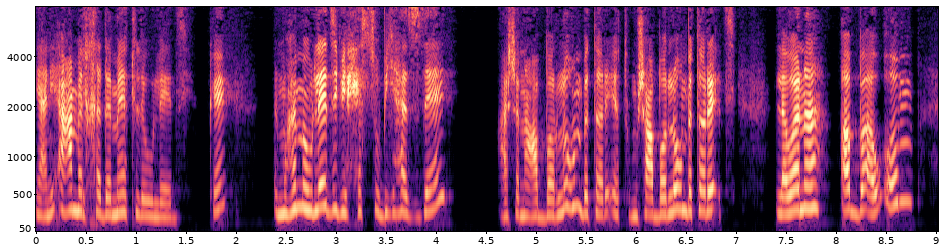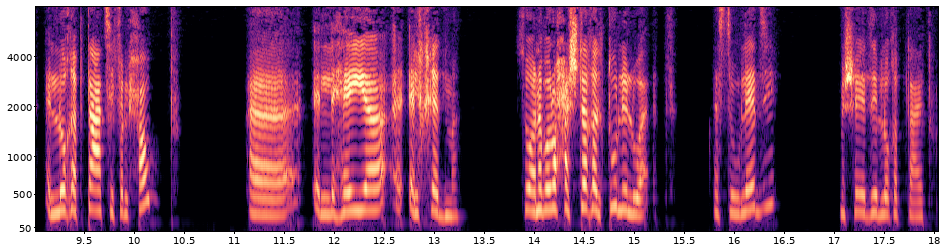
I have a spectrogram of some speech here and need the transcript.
يعني أعمل خدمات لأولادي أوكي المهم ولادي بيحسوا بيها إزاي؟ عشان أعبر لهم بطريقتهم مش أعبر لهم بطريقتي. لو أنا أب أو أم اللغة بتاعتي في الحب آه اللي هي الخدمة. so أنا بروح أشتغل طول الوقت. بس ولادي مش هي دي اللغة بتاعتهم.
